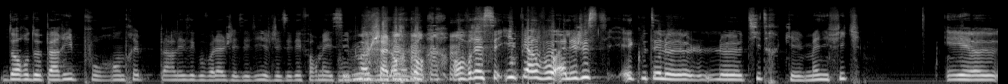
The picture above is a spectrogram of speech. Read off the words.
d'or de Paris pour rentrer par les égouts. Voilà, je les ai dit, je les ai déformés. C'est moche alors qu'en en vrai c'est hyper beau. Allez juste écouter le, le titre qui est magnifique. Et euh,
